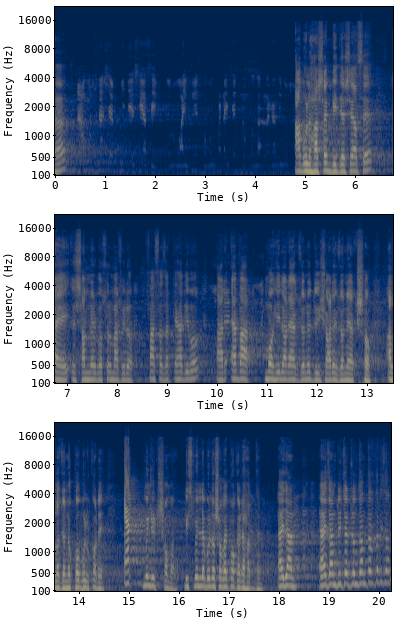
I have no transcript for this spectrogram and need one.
হ্যাঁ? আবুল হাসেম বিদেশে আছে, এই সামনের বছর মাহফিল পাঁচ হাজার টাকা দিব। আর এবার মহিলারা একজনে দুইশো আরেকজনে একশো। আল্লাহ যেন কবুল করে। এক মিনিট সময়। বিসমিল্লা বলে সবাই পকেটে হাত দেন। এ যান এ যান দুই চারজন যান তাড়াতাড়ি যান।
